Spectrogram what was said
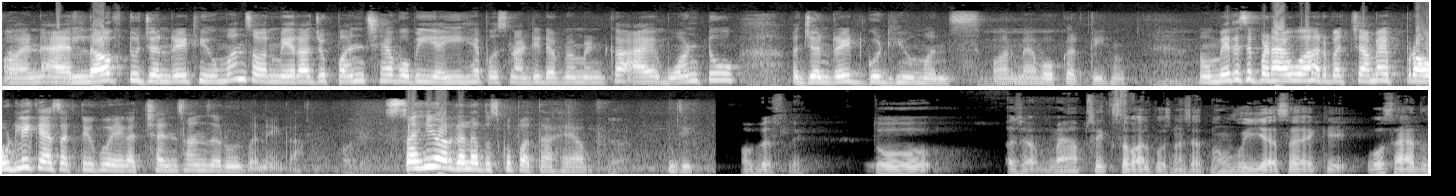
and I love to generate humans और मेरा जो पंच है वो भी यही है पर्सनालिटी डेवलपमेंट का। I want to generate good humans और मैं वो करती हूँ। तो मेरे से पढ़ा हुआ हर बच्चा मैं प्राउडली कह सकती हूँ एक अच्छा इंसान ज़रूर बनेगा। Okay. सही और गलत उसको पता है अब। Yeah. जी। ऑब्वियसली तो अच्छा मैं आपसे एक सवाल पूछना चाहता हूँ। वो ये ऐसा है कि वो शायद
